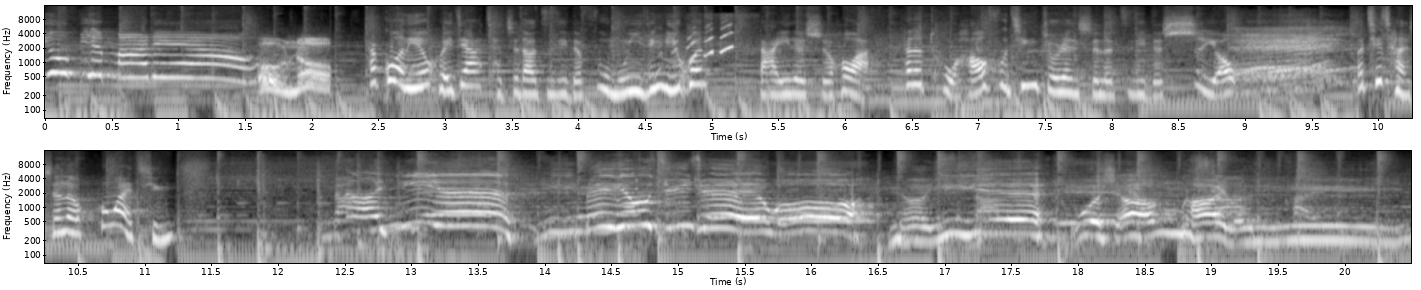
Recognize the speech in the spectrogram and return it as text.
友变妈了！Oh no！她过年回家才知道自己的父母已经离婚。大一的时候啊，她的土豪父亲就认识了自己的室友，而且产生了婚外情。那一没有拒绝我，那一夜我伤害了你。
